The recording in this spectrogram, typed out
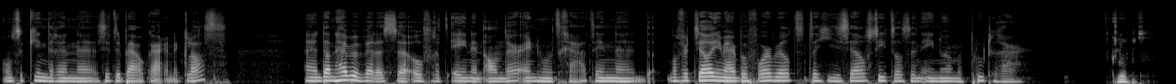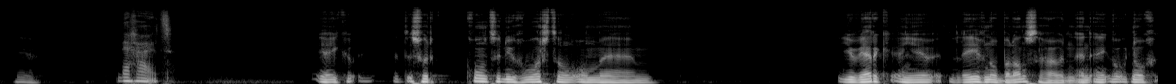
onze kinderen zitten bij elkaar in de klas. En dan hebben we wel eens over het een en ander en hoe het gaat. En dan vertel je mij bijvoorbeeld dat je jezelf ziet als een enorme ploeteraar. Klopt. Ja. Leg uit. Ja, ik, het is een soort continu geworstel om ehm, je werk en je leven op balans te houden. En, en ook nog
